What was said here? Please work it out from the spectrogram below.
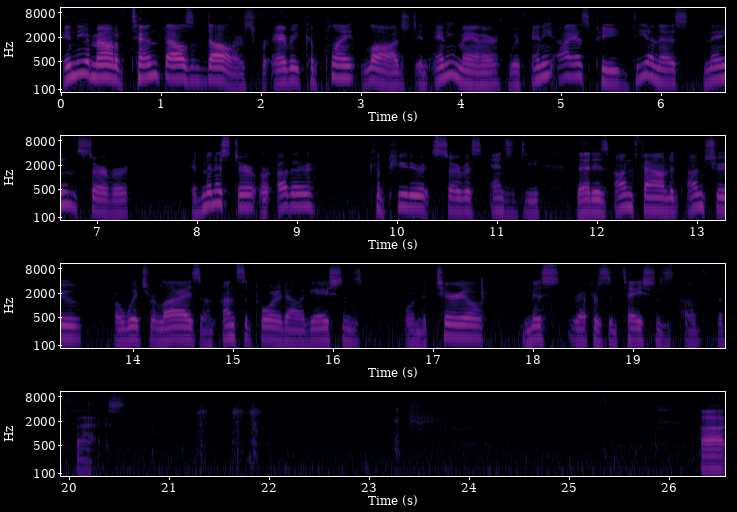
in the amount of $10,000 for every complaint lodged in any manner with any ISP, DNS, name server, administer, or other computer service entity that is unfounded, untrue, or which relies on unsupported allegations or material misrepresentations of the facts. Uh,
